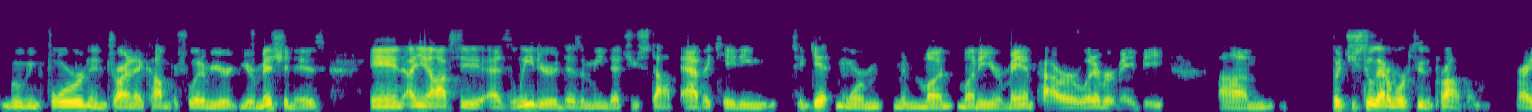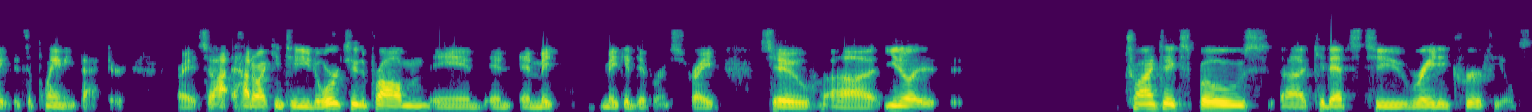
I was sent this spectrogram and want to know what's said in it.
moving forward and trying to accomplish whatever your, your mission is. And you know obviously as a leader it doesn't mean that you stop advocating to get more m- money or manpower or whatever it may be um, but you still got to work through the problem right? It's a planning factor right? So how, how, do i continue to work through the problem and and, and make make a difference right? So uh, you know trying to expose uh, cadets to rated career fields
